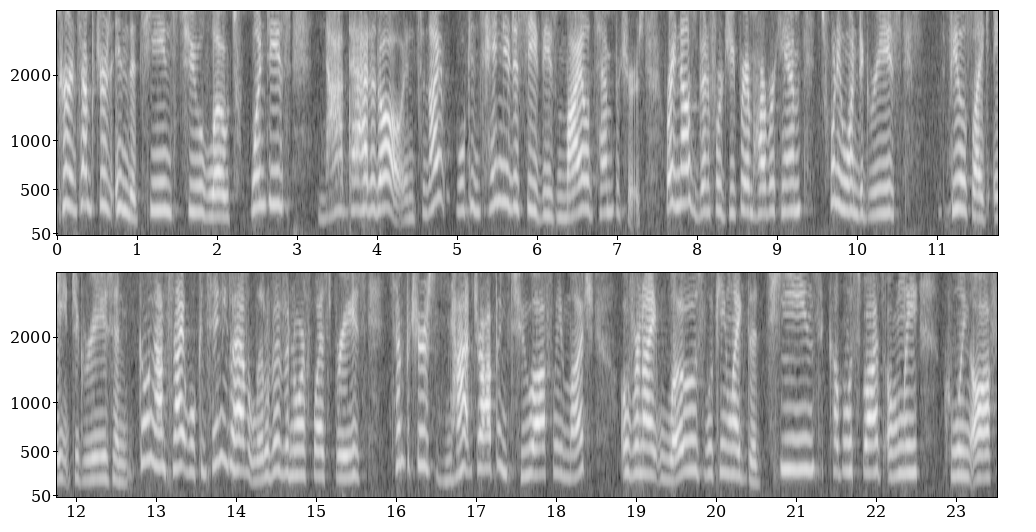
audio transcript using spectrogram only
current temperatures in the teens to low 20s not bad at all. And tonight we'll continue to see these mild temperatures. Right now it's Benford Jeep Ram Harbor Cam, 21 degrees. Feels like 8 degrees. And going on tonight, we'll continue to have a little bit of a northwest breeze. Temperatures not dropping too awfully much. Overnight lows looking like the teens, a couple of spots only cooling off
